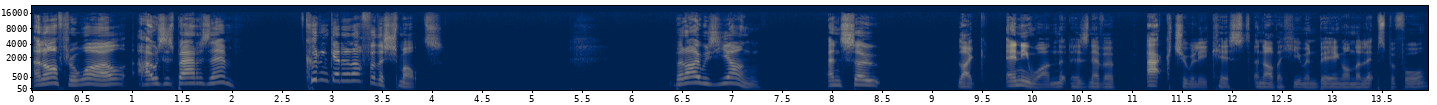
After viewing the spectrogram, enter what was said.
And after a while, I was as bad as them. Couldn't get enough of the schmaltz. But I was young, and so, like anyone that has never actually kissed another human being on the lips before,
